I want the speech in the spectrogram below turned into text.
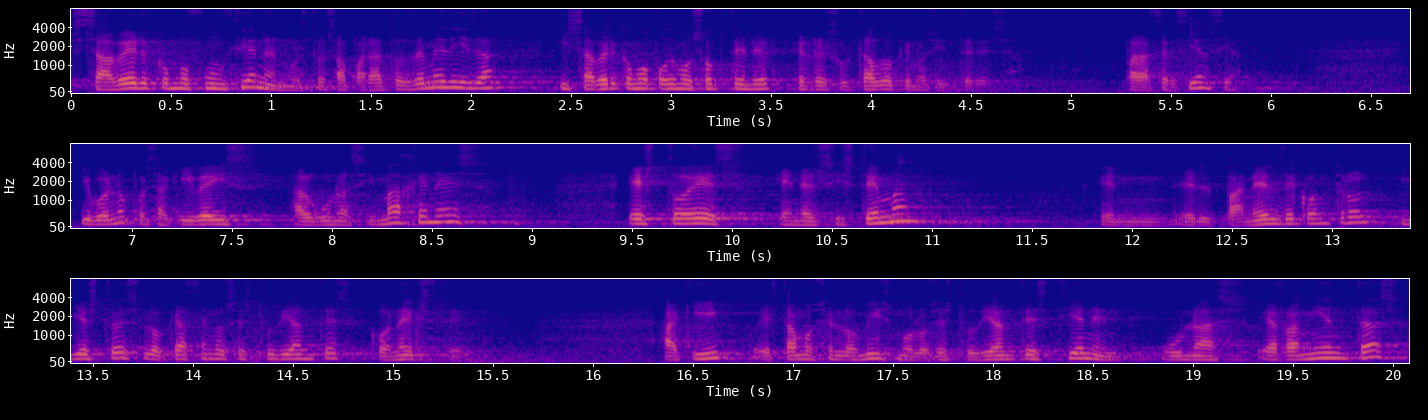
saber cómo funcionan nuestros aparatos de medida y saber cómo podemos obtener el resultado que nos interesa para hacer ciencia. Y bueno, pues aquí veis algunas imágenes. Esto es en el sistema, en el panel de control, y esto es lo que hacen los estudiantes con Excel. Aquí estamos en lo mismo, los estudiantes tienen unas herramientas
